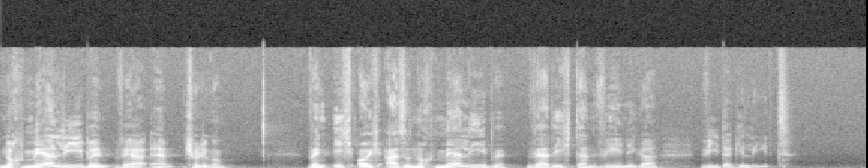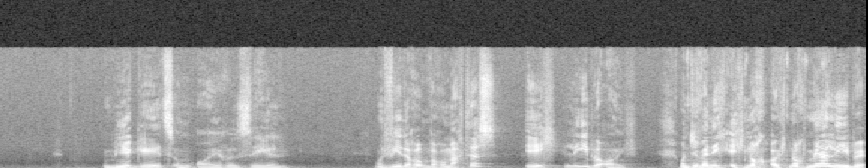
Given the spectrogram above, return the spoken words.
noch mehr liebe, wer, äh, Entschuldigung, wenn ich euch also noch mehr liebe, werde ich dann weniger wieder geliebt? Mir geht es um eure Seelen. Und wiederum, warum macht das? Ich liebe euch. Und wenn ich, ich noch, euch noch mehr liebe,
